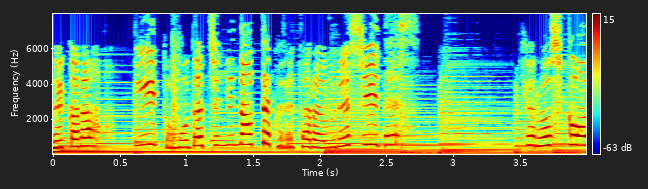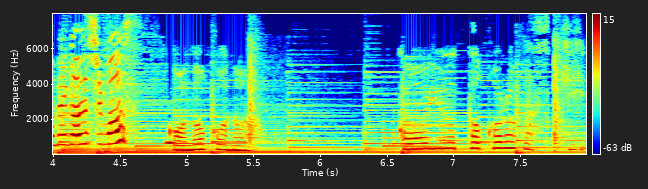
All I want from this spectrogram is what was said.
れからいい友達になってくれたら嬉しいです。よろしくお願いします。この子のこういうところが好き。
